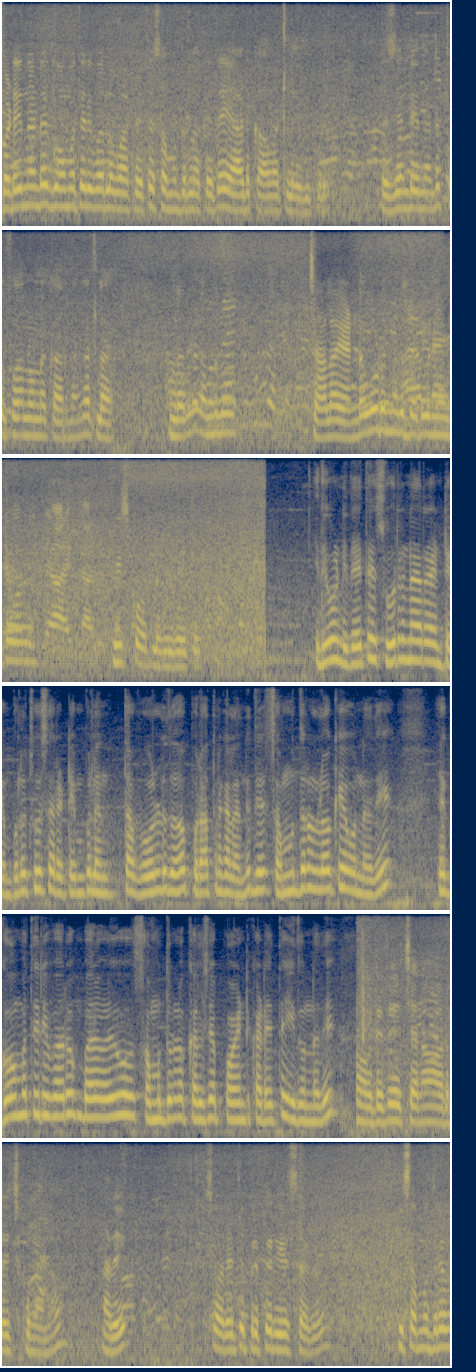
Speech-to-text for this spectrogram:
బట్ ఏంటంటే గోమతి రివర్లో వాటర్ అయితే సముద్రంలోకి అయితే యాడ్ కావట్లేదు ఇప్పుడు. ప్రజెంట్ ఏంటంటే తుఫాన్ ఉన్న కారణంగా అట్లా ఉన్నది. అందులో చాలా ఎండ కూడా ఉన్నది. బట్ ఏంటంటే తీసుకోవట్లేదు ఇదైతే. ఇదిగోండి ఇదైతే సూర్యనారాయణ టెంపుల్. చూసారా టెంపుల్ ఎంత ఓల్డ్దో పురాతన కాలం ఇది సముద్రంలోకే ఉన్నది. ఈ గోమతి రివర్ మరియు సముద్రంలో కలిసే పాయింట్ కాడైతే ఇది ఉన్నది. ఒకటైతే చాలా ఆర్డర్ ఇచ్చుకున్నాను. అది. సో అదైతే ప్రిపేర్ చేస్తాడు ఈ సముద్రం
